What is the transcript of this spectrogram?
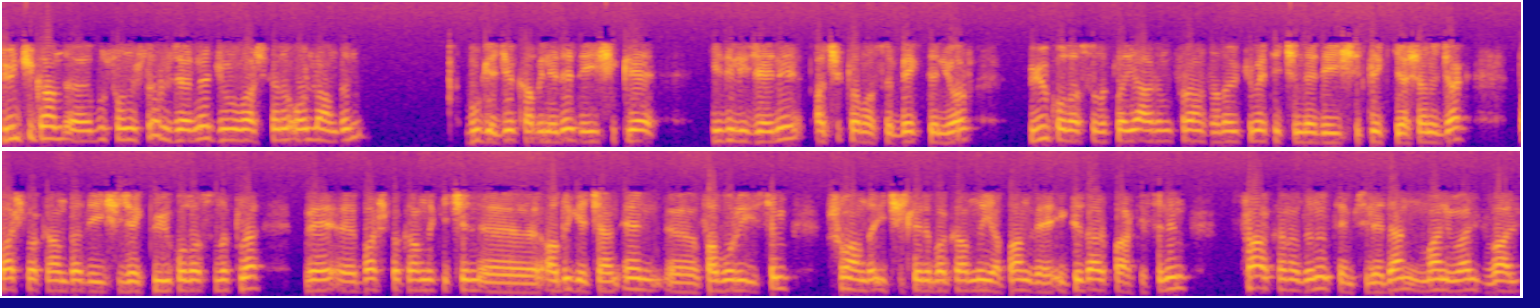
Dün çıkan e, bu sonuçlar üzerine Cumhurbaşkanı Hollande'ın bu gece kabinede değişikliğe gidileceğini açıklaması bekleniyor. Büyük olasılıkla yarın Fransa'da hükümet içinde değişiklik yaşanacak. Başbakan da değişecek büyük olasılıkla ve e, başbakanlık için e, adı geçen en e, favori isim şu anda İçişleri Bakanlığı yapan ve iktidar partisinin sağ kanadını temsil eden Manuel Valls.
